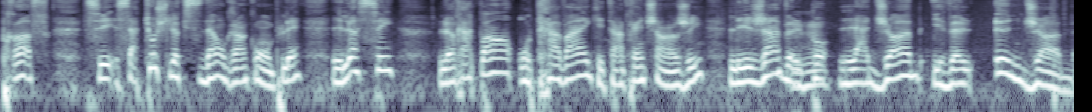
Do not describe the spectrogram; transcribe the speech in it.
profs. C'est ça touche l'Occident au grand complet et là c'est le rapport au travail qui est en train de changer. Les gens veulent pas la job, ils veulent une job.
